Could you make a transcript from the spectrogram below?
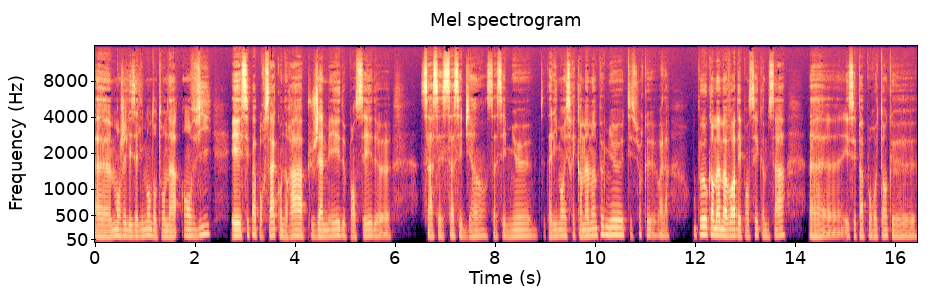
manger les aliments dont on a envie et c'est pas pour ça qu'on n'aura plus jamais de pensée de ça, c'est ça, c'est bien, ça, c'est mieux. Cet aliment, il serait quand même un peu mieux. Tu es sûr que voilà, on peut quand même avoir des pensées comme ça. Euh, et c'est pas pour autant que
